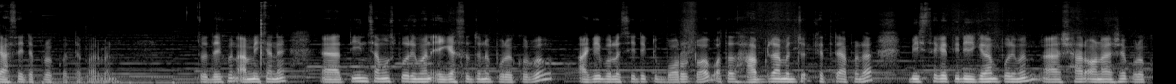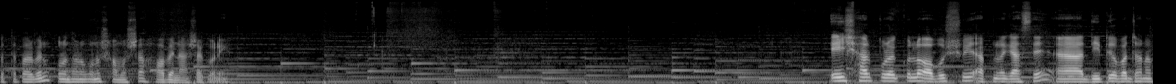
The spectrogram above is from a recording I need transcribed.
গাছে এটা প্রয়োগ করতে পারবেন। তো দেখুন, আমি এখানে তিন চামচ পরিমাণ এই গ্যাসের জন্য প্রয়োগ করব। আগেই বলেছি এটি একটু বড় টব, অর্থাৎ হাফ ড্রামের ক্ষেত্রে আপনারা বিশ থেকে তিরিশ গ্রাম পরিমাণ সার অনায়াসে প্রয়োগ করতে পারবেন। কোনো ধরনের কোনো সমস্যা হবে না, আশা করি। এই সার প্রয়োগ করলে অবশ্যই আপনার গাছে দ্বিতীয়বার যখন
